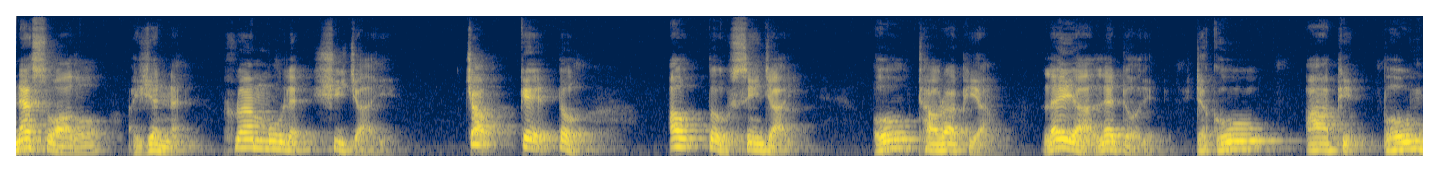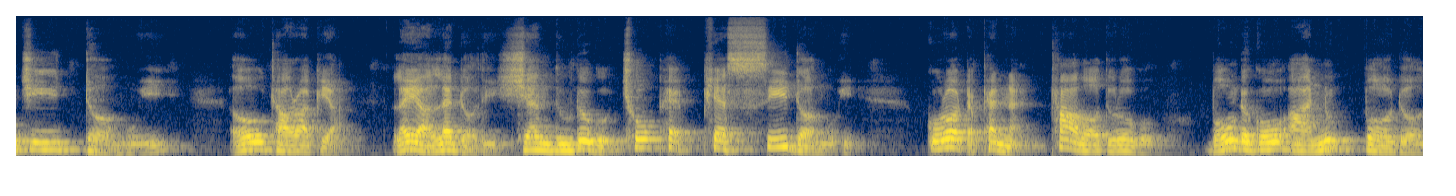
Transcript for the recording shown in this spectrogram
နတ်စွာသောအရက်၌လွှမ်းမိုးလက်ရှိကြ၏ကြောက်ကဲ့သို့အောက်သို့ဆင်းကြ၏အိုထာဝရဖျားလက်ရလက်တော်သည်တကူအားဖြင့် ဘုံကြီးတော်မူ၏အိုထာဝရဖျားလက်ရလက်တော်သည်ရန်သူတို့ကို ချိုးဖက်ဖျက်ဆီးတော်မူ၏ကိုရော့တစ်ဖက်၌ထတော်သူတို့ကိုဘုံတကိုးအာနုပေါ်တော်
